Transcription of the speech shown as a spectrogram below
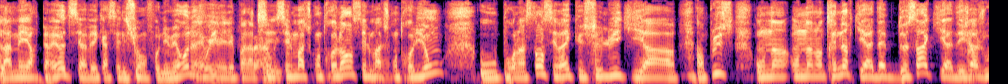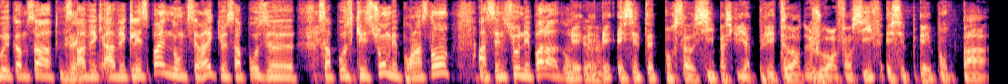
la meilleure période, c'est avec Asensio en faux numéro 9. Eh oui, il est pas là. C'est c'est le match contre Lens, c'est le match Ouais. contre Lyon, où pour l'instant, c'est vrai que celui qui a, en plus, on a, on a un entraîneur qui est adepte de ça, qui a déjà joué comme ça Exactement. avec, avec l'Espagne, donc c'est vrai que ça pose, euh, ça pose question, mais pour l'instant, Asensio n'est pas là, donc. Et, euh, et- et c'est peut-être pour ça aussi, parce qu'il y a pléthore de joueurs offensifs, et c'est et pour pas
